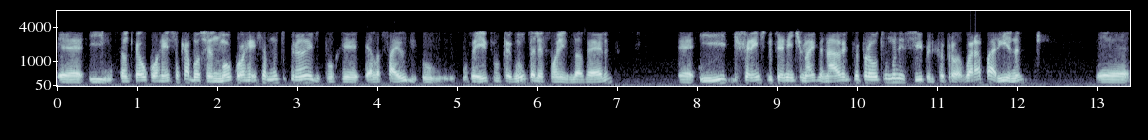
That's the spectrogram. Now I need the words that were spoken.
É, e tanto que a ocorrência acabou sendo uma ocorrência muito grande, porque ela saiu, de, o, o, veículo pegou o telefone em Vila Velha, é, e diferente do que a gente imaginava, ele foi para outro município, ele foi para Guarapari, né? É,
